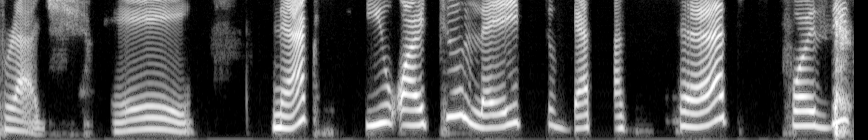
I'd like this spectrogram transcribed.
fridge. Okay. Next, you are too late to get a set for this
